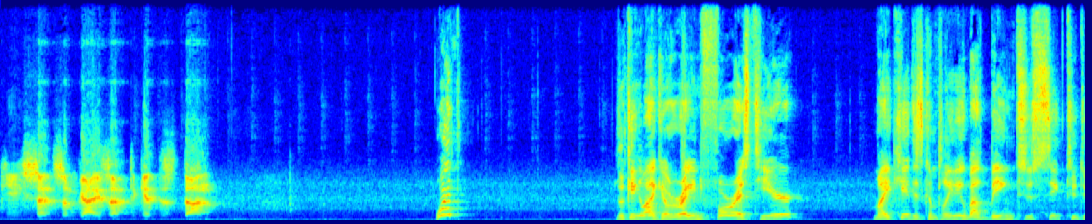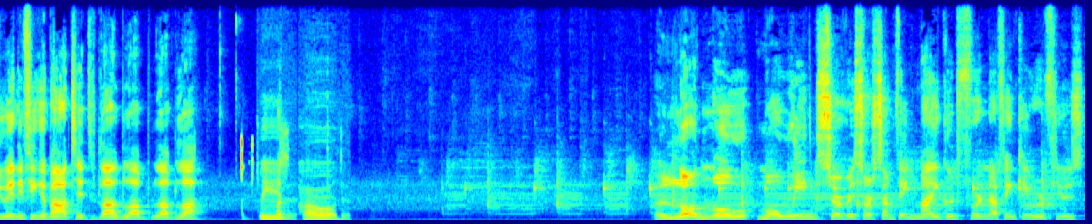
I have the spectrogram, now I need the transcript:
can you send some guys up to get this done? What? Looking like a rainforest here? My kid is complaining about being too sick to do anything about it. Blah blah blah blah. Please hold. A lawn mow mowing service or something? My good for nothing kid refused.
